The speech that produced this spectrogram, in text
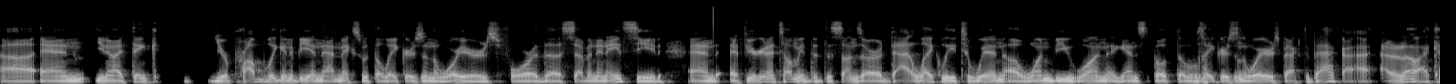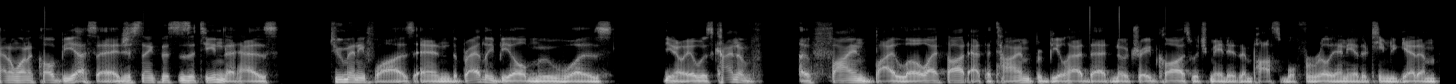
Uh, and you know, I think you're probably going to be in that mix with the Lakers and the Warriors for the seven and eight seed. And if you're going to tell me that the Suns are that likely to win a one v one against both the Lakers and the Warriors back to back, I, I don't know. I kind of want to call BS. I just think this is a team that has too many flaws. And the Bradley Beal move was, you know, it was kind of a fine buy low, I thought at the time. Beal had that no trade clause, which made it impossible for really any other team to get him.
